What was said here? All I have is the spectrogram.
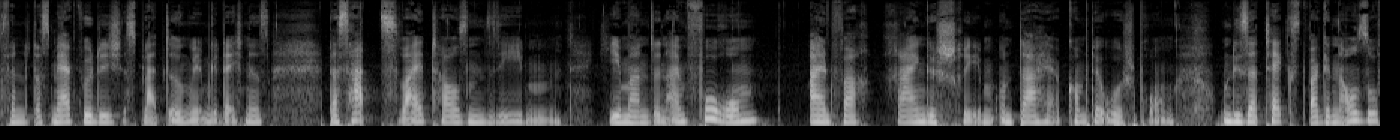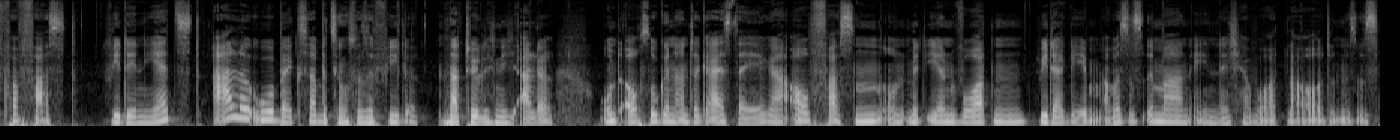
findet das merkwürdig, es bleibt irgendwie im Gedächtnis. Das hat 2007 jemand in einem Forum einfach reingeschrieben und daher kommt der Ursprung. Und dieser Text war genauso verfasst, wie den jetzt alle Urbexer, beziehungsweise viele, natürlich nicht alle, und auch sogenannte Geisterjäger auffassen und mit ihren Worten wiedergeben. Aber es ist immer ein ähnlicher Wortlaut und es ist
